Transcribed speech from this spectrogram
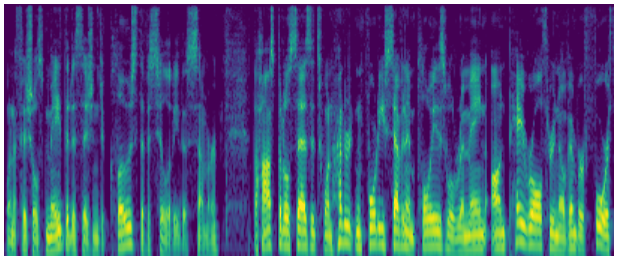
when officials made the decision to close the facility this summer. The hospital says its 147 employees will remain on payroll through November 4th,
